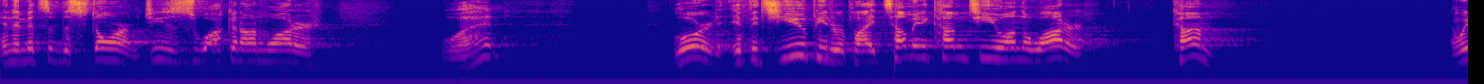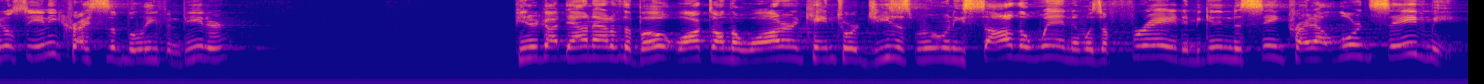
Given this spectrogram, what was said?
in the midst of the storm, Jesus is walking on water. What? Lord, if it's you, Peter replied, tell me to come to you on the water. Come. And we don't see any crisis of belief in Peter. Peter got down out of the boat, walked on the water, and came toward Jesus. But when he saw the wind and was afraid and beginning to sink, cried out, Lord, save me.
